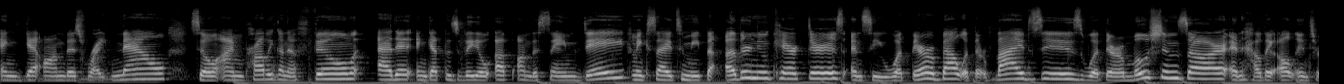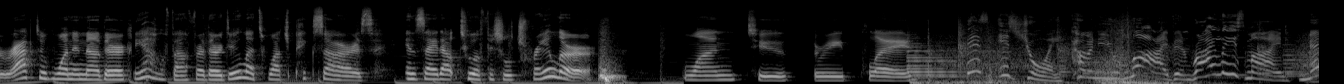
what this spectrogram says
and get on this right now. So I'm probably gonna film, edit, and get this video up on the same day. I'm excited to meet the other new characters and see what they're about, what their vibes is, what their emotions are, and how they all interact with one another. But yeah, without further ado, let's watch Pixar's Inside Out 2 official trailer. One, two, three, play. This is Joy, coming to you live in Riley's mind. Make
